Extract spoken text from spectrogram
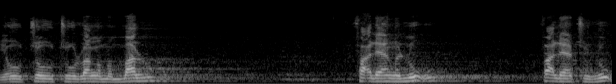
i outou tulaga mamalu faaleaga nuu faaleatunuu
